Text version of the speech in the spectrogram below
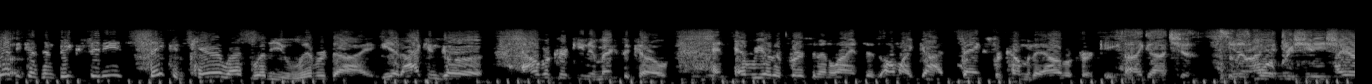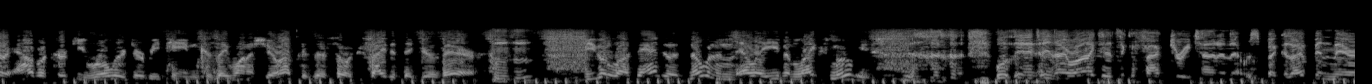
Yeah, because in big cities, they could care less whether you live or die. Yet I can go to Albuquerque, New Mexico, and every other person in line says, "Oh my God, thanks for coming to Albuquerque." I gotcha. So You know, there's more appreciation. Hire Albuquerque roller derby team because they want to show up because they're so excited that you're there. Mm-hmm. You go to Los Angeles, no one in LA even likes movies. well, and, and ironic that it's like a factory town in that respect. Because I've been there,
